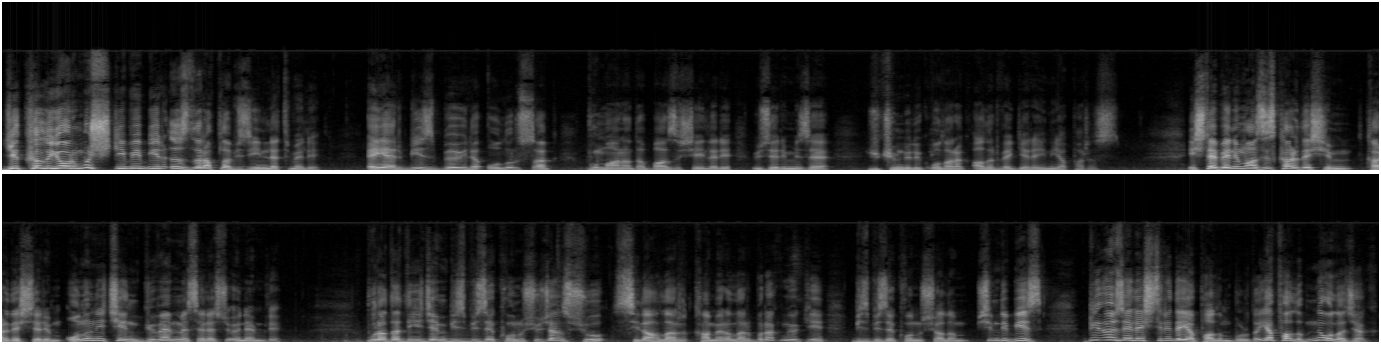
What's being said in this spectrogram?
yıkılıyormuş gibi bir ızdırapla bizi inletmeli. Eğer biz böyle olursak bu manada bazı şeyleri üzerimize yükümlülük olarak alır ve gereğini yaparız. İşte benim aziz kardeşim kardeşlerim onun için güven meselesi önemli. Burada diyeceğim biz bize konuşacağız şu silahlar kameralar bırakmıyor ki biz bize konuşalım. Şimdi biz bir öz eleştiri de yapalım burada yapalım ne olacak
